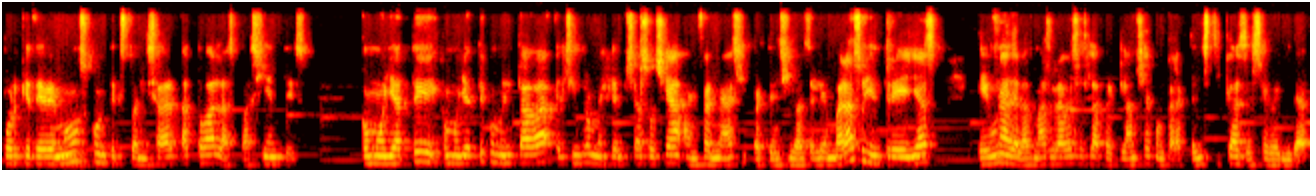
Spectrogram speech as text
porque debemos contextualizar a todas las pacientes. Como ya te, como ya te comentaba, el síndrome HELP se asocia a enfermedades hipertensivas del embarazo y entre ellas eh, una de las más graves es la preeclampsia con características de severidad.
